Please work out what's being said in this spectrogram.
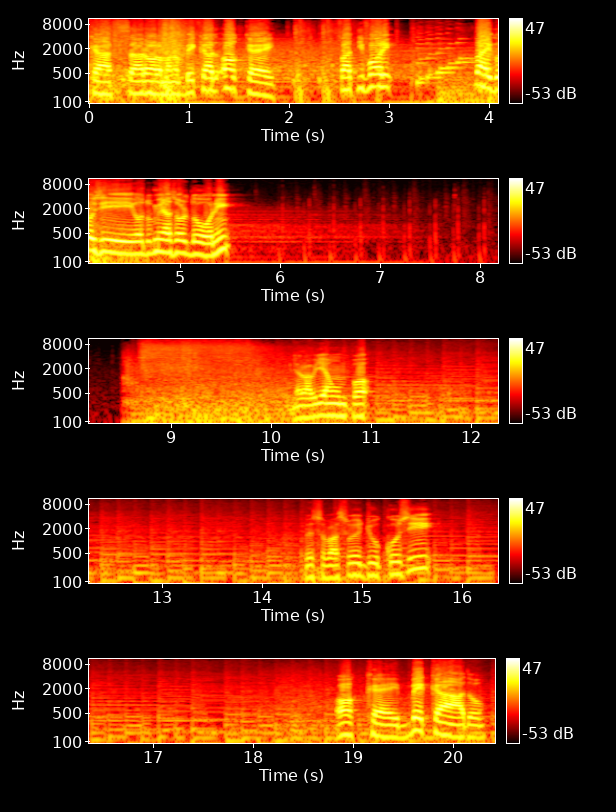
cazzarola mi hanno beccato. Ok Fatti fuori. Vai così con 2000 soldoni. La vediamo un po' Questo va su e giù così Ok, beccato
